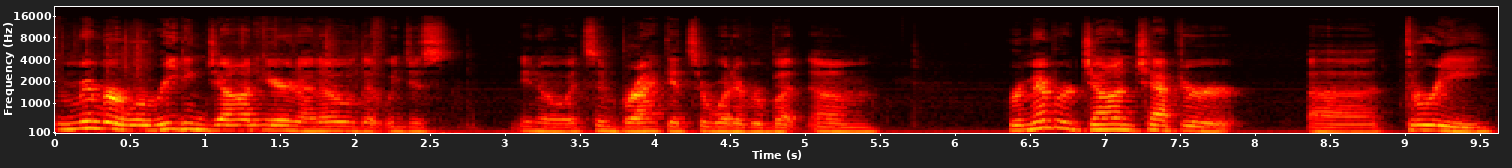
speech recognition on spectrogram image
remember we're reading john here and i know that we just you know it's in brackets or whatever but um remember john chapter uh 3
